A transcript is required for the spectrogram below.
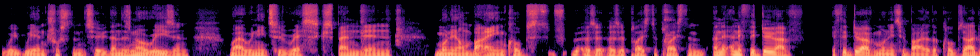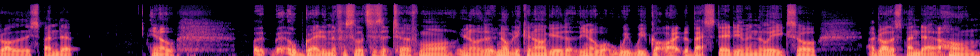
we, we entrust them to, then there's no reason why we need to risk spending money on buying clubs as a as a place to place them. And and if they do have if they do have money to buy other clubs, I'd rather they spend it, you know, upgrading the facilities at Turf Moor. You know, nobody can argue that you know what we we've got like the best stadium in the league. So I'd rather spend it at home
